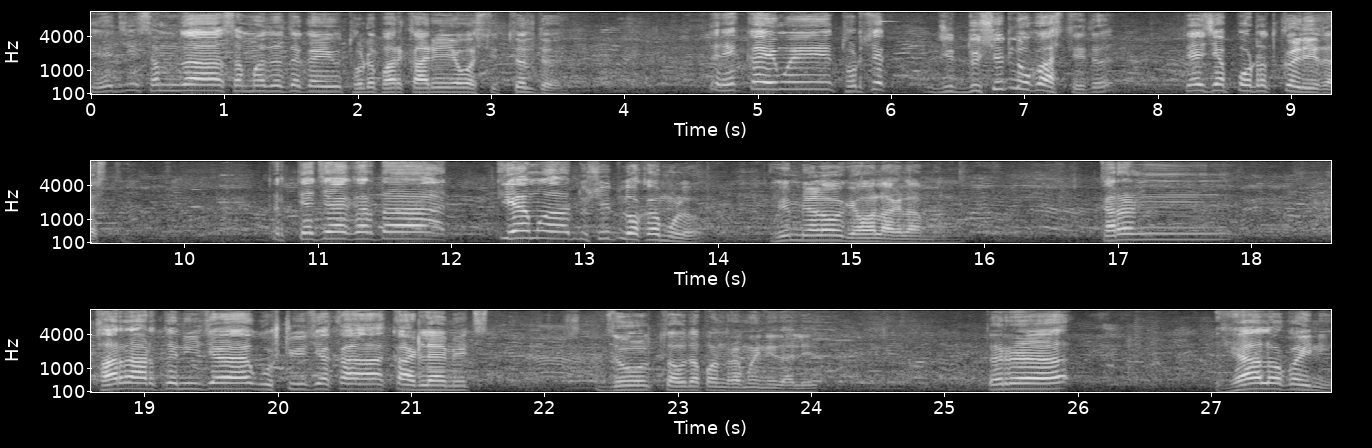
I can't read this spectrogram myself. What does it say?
हे जी समजा समाजाचं काही थोडंफार कार्य व्यवस्थित चालतं तर हे काही मग थोडंसं जी दूषित लोक असते तर त्याच्या पोटात कळ येत असते. तर त्याच्याकरता त्या म दूषित लोकांमुळं हे मेळावा घ्यावा लागला आम्हाला. कारण फार अडचणीच्या गोष्टीच्या का काढल्या आम्ही. जवळ चौदा पंधरा महिने झाले. तर ह्या लोकांनी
